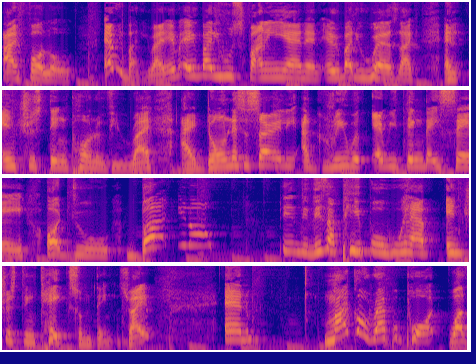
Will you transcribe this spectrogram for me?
I follow everybody, right? Everybody who's funny and, and everybody who has like an interesting point of view, right? I don't necessarily agree with everything they say or do, but you know, these are people who have interesting takes on things, right? And Michael Rapaport was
